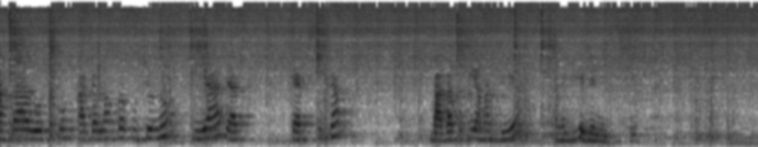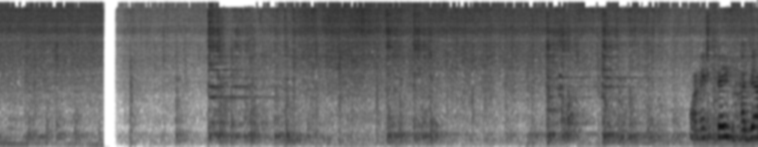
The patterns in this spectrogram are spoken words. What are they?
আদা রসুন কাঁচা লঙ্কা কুচনো, পেঁয়াজ আর ক্যাপসিকাম, বাঁধাকপি আমার দিয়ে আমি ভেজে নিচ্ছি। অনেকটাই ভাজা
